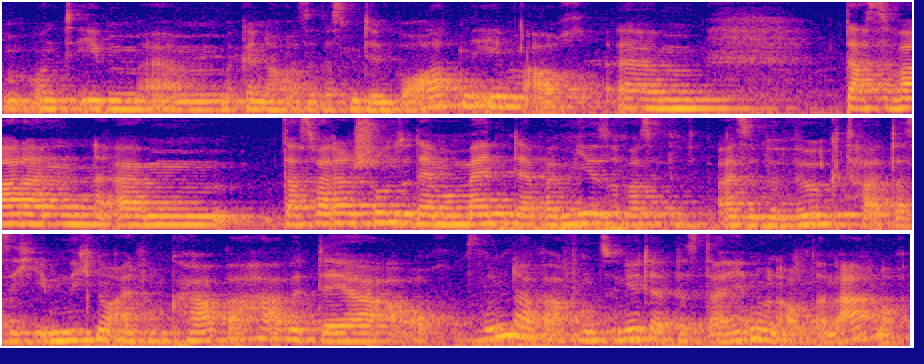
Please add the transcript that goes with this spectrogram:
und eben, ähm, genau, also das mit den Worten eben auch. Ähm, das war dann, ähm, das war dann schon so der Moment, der bei mir sowas also bewirkt hat, dass ich eben nicht nur einfach einen Körper habe, der auch wunderbar funktioniert hat bis dahin und auch danach noch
